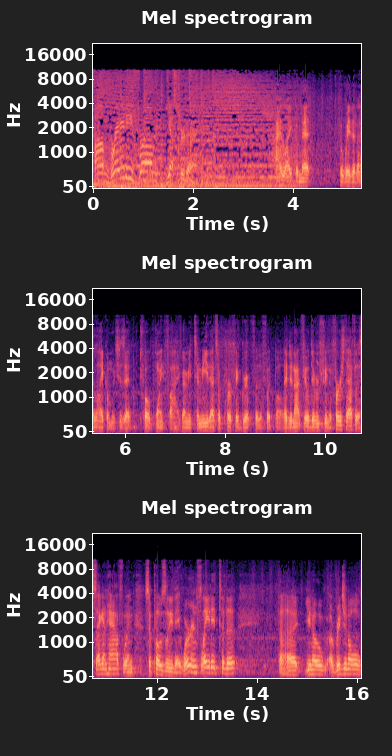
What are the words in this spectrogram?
Tom Brady from yesterday. I like him at the way that I like him, which is at 12.5. I mean, to me, that's a perfect grip for the football. I did not feel a difference between the first half and the second half when supposedly they were inflated to the, uh, you know, original,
